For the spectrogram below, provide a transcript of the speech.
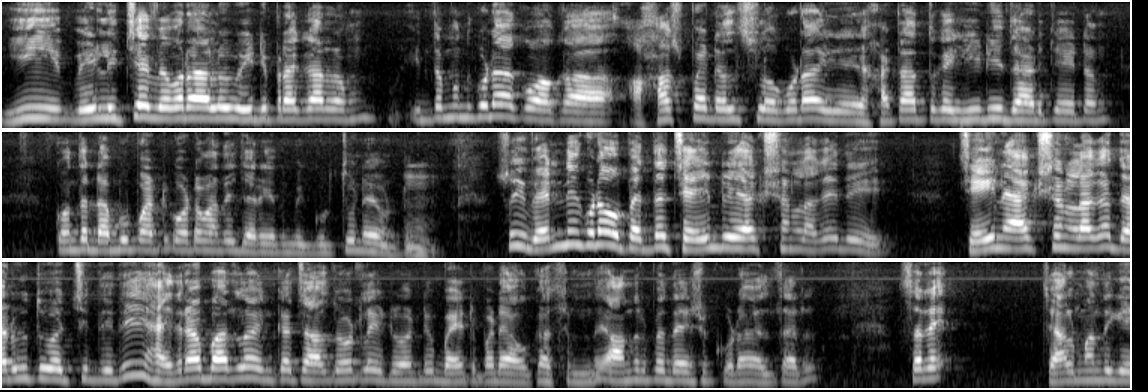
ఈ వీళ్ళు ఇచ్చే వివరాలు వీటి ప్రకారం ఇంతకుముందు కూడా ఒక హాస్పిటల్స్లో కూడా ఈ హఠాత్తుగా ఈడీ దాడి చేయటం కొంత డబ్బు పట్టుకోవడం అది జరిగింది. మీకు గుర్తుండే ఉంటుంది. సో ఇవన్నీ కూడా ఒక పెద్ద చైన్ రియాక్షన్ లాగా ఇది చైన్ యాక్షన్ లాగా జరుగుతూ వచ్చింది ఇది. హైదరాబాద్లో ఇంకా చాలా చోట్ల ఇటువంటివి బయటపడే అవకాశం ఉంది. ఆంధ్రప్రదేశ్కి కూడా వెళ్తారు. సరే చాలామందికి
